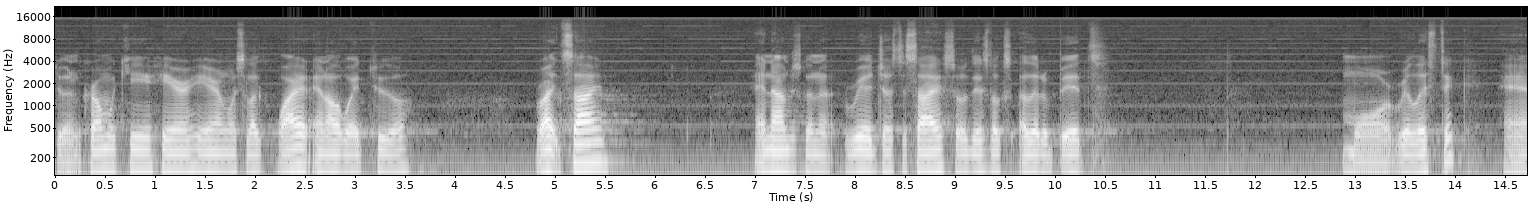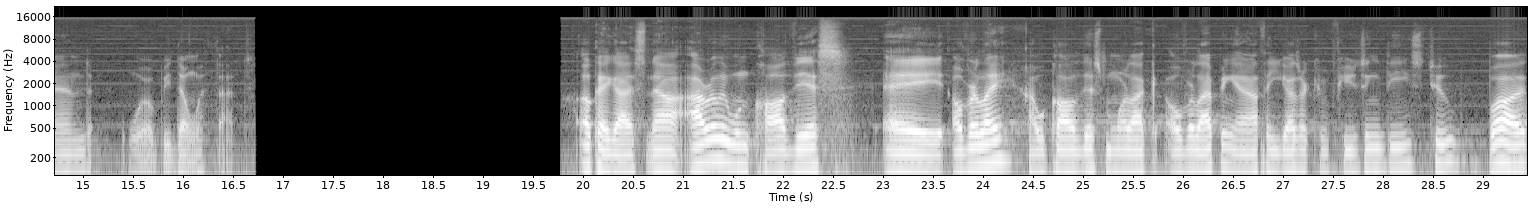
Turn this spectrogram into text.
doing chroma key here here. I'm to select white and all the way to the right side and now I'm just going to readjust the size so this looks a little bit more realistic and we'll be done with that okay guys now I really wouldn't call this a overlay. I would call this more like overlapping, and I think you guys are confusing these two. But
